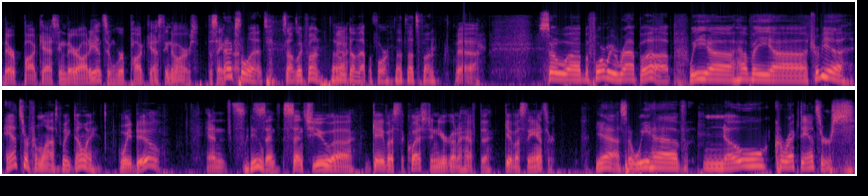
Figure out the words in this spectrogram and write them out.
they're podcasting their audience and we're podcasting to ours at the same Excellent. Sounds like fun. Yeah. We've done that before. That, that's fun. Yeah. So uh, before we wrap up, we uh, have a uh, trivia answer from last week, don't we? We do. And We do. since since you uh, gave us the question, you're going to have to give us the answer. Yeah. So we have no correct answers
